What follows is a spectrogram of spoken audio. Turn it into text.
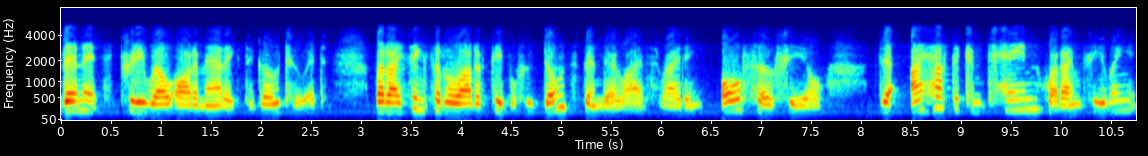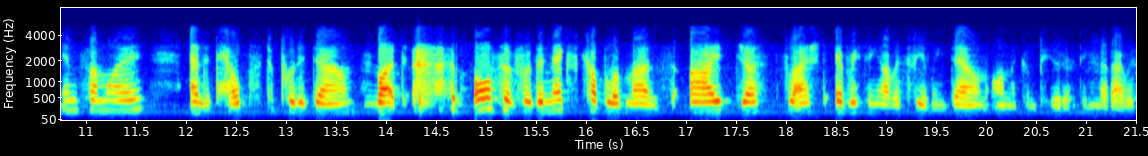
then it's pretty well automatic to go to it. But I think that a lot of people who don't spend their lives writing also feel that I have to contain what I'm feeling in some way, and it helps to put it down. But also for the next couple of months, I just flashed everything I was feeling down on the computer, thing that I was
